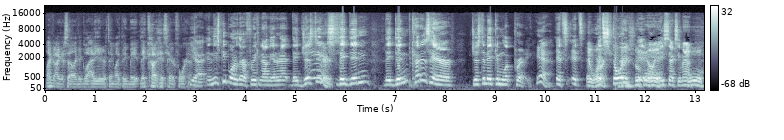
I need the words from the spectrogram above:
like like I said, like a gladiator thing. Like they made they cut his hair for him. Yeah, and these people are that are freaking out on the internet. They just didn't. They didn't. They didn't cut his hair just to make him look pretty. Yeah. It's it's It worked. It's story. it- oh yeah, he's sexy man. Ooh.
